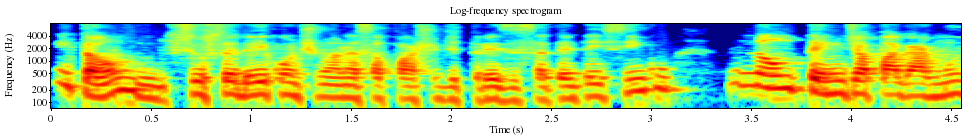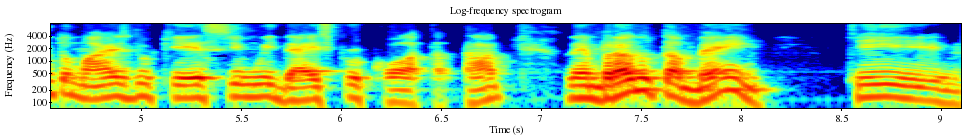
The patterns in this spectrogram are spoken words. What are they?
Então, se o CDI continuar nessa faixa de 13,75, não tende a pagar muito mais do que esse 1,10 por cota, tá? Lembrando também que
